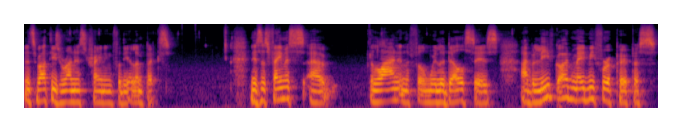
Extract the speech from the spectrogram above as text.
And it's about these runners training for the Olympics. There's this famous uh, line in the film where Liddell says, I believe God made me for a purpose,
